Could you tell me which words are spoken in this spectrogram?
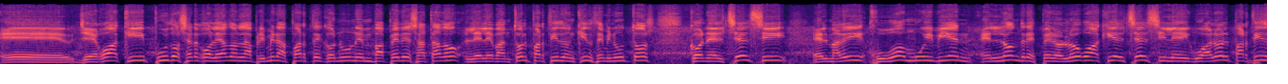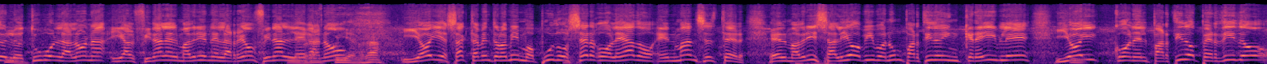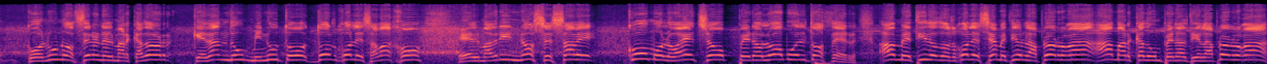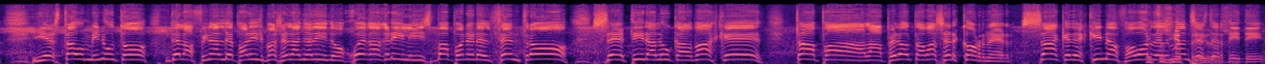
eh, llegó aquí, pudo ser goleado en la primera parte con un Mbappé desatado, le levantó el partido en 15 minutos con el Chelsea. El Madrid jugó muy bien en Londres, pero luego aquí el Chelsea le igualó el partido y lo tuvo en la lona y al final el Madrid en el arreón final le ganó. Y hoy exactamente lo mismo, pudo ser goleado en Manchester. El Madrid salió vivo en un partido increíble y hoy con el partido perdido, con 1-0 en el marcador, quedando un minuto, dos goles abajo, el Madrid no se sabe cómo lo ha hecho, pero lo ha vuelto a hacer. Ha metido dos goles, se ha metido en la prórroga, ha marcado un penalti en la prórroga y está un minuto de la final de París más el añadido. Juega Grilis, va a poner el centro, se tira Lucas Vázquez, tapa la pelota, va a ser córner, saque de esquina a favor del Manchester City.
